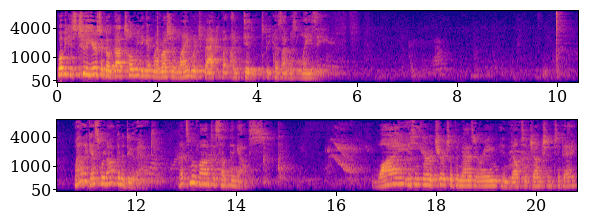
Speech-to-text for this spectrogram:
Well, because two years ago God told me to get my Russian language back, but I didn't because I was lazy. Well, I guess we're not going to do that. Let's move on to something else. Why isn't there a Church of the Nazarene in Delta Junction today?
